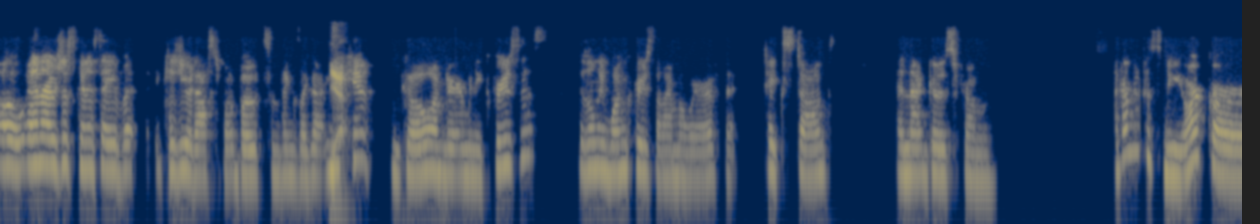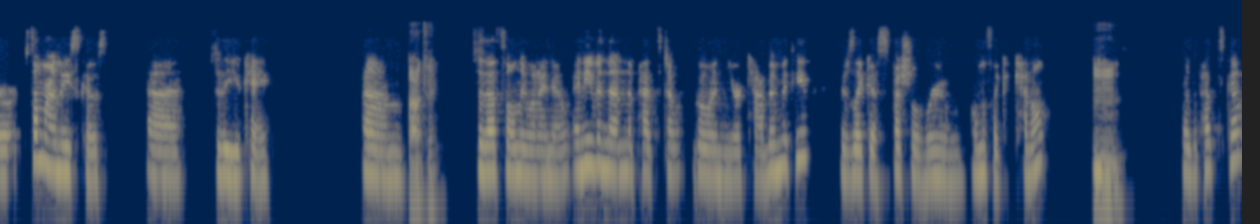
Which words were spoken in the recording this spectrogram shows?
Oh, and I was just gonna say, but because you had asked about boats and things like that, Yeah. you can't go on very many cruises. There's only one cruise that I'm aware of that takes dogs, and that goes from I don't know if it's New York or somewhere on the East Coast uh, to the UK. Um, okay. so that's the only one I know. And even then, the pets don't go in your cabin with you. There's like a special room, almost like a kennel, Mm, where the pets go.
